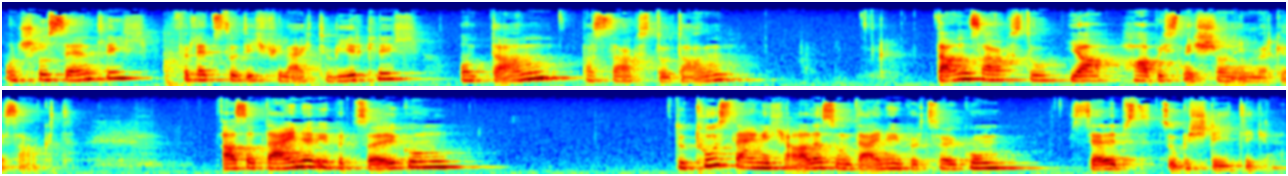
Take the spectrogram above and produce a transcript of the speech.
und schlussendlich verletzt du dich vielleicht wirklich. Und dann, was sagst du dann? Dann sagst du, ja, habe ich es nicht schon immer gesagt. Also deine Überzeugung, du tust eigentlich alles, um deine Überzeugung selbst zu bestätigen.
